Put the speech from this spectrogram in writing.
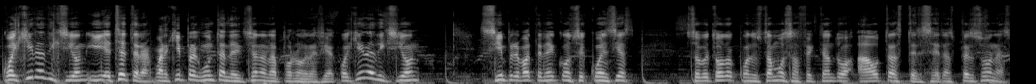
Cualquier adicción, y etcétera, cualquier pregunta en adicción a la pornografía, cualquier adicción siempre va a tener consecuencias, sobre todo cuando estamos afectando a otras terceras personas.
